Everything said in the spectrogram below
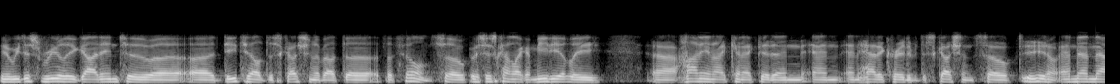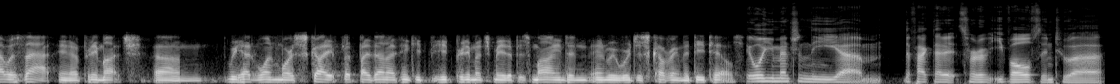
you know we just really got into a, a detailed discussion about the the film so it was just kind of like immediately uh, Hany and I connected and, and, and had a creative discussion. So, you know, and then that was that, you know, pretty much. Um, we had one more Skype, but by then I think he'd, he'd pretty much made up his mind and, and we were just covering the details. Well, you mentioned the, um, the fact that it sort of evolves into a,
